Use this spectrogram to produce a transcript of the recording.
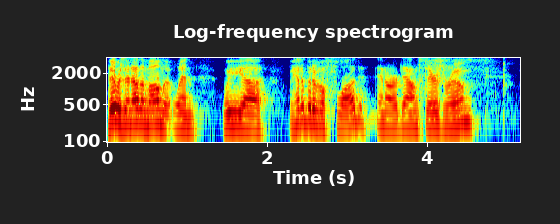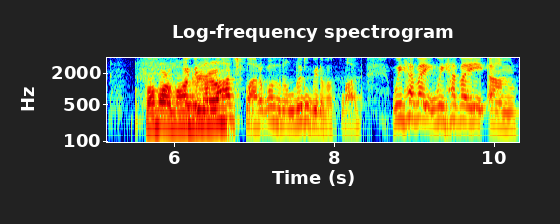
There was another moment when we, uh, we had a bit of a flood in our downstairs room from our laundry room. It was a room. large flood. It wasn't a little bit of a flood. We have a we have a um,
